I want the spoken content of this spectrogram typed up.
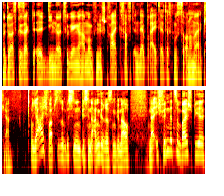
Und du hast gesagt, äh, die Neuzugänge haben irgendwie eine Strahlkraft in der Breite. Das musst du auch nochmal erklären. Ja, ich habe sie so ein bisschen, ein bisschen angerissen, genau. Na, ich finde zum Beispiel,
